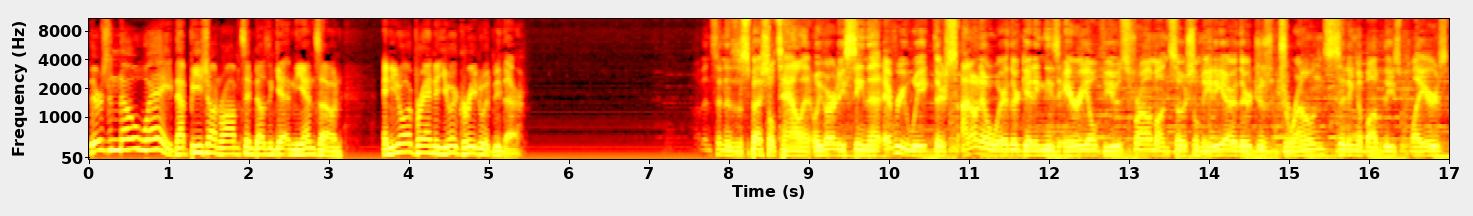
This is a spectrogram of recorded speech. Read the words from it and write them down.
There's no way that Bijan Robinson doesn't get in the end zone. And you know what, Brandon? You agreed with me there. Robinson is a special talent. We've already seen that every week. There's I don't know where they're getting these aerial views from on social media. Are they're just drones sitting above these players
